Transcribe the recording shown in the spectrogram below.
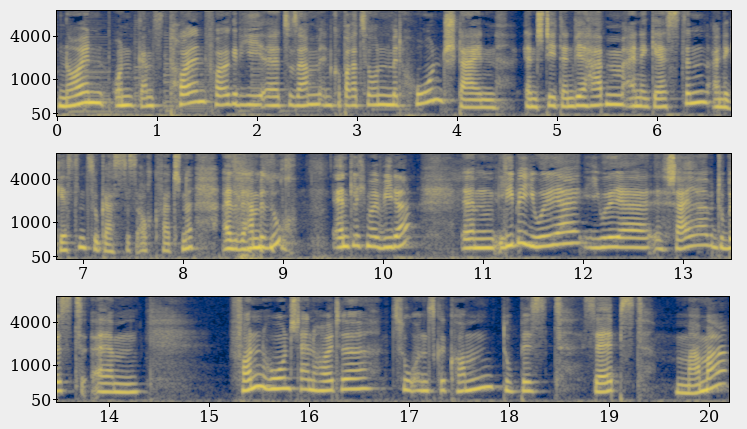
neuen und ganz tollen Folge, die äh, zusammen in Kooperation mit Hohenstein entsteht. Denn wir haben eine Gästin, eine Gästin zu Gast, ist auch Quatsch, ne? Also wir haben Besuch, endlich mal wieder. Ähm, liebe Julia, Julia Scheirer, du bist ähm, von Hohenstein heute zu uns gekommen. Du bist selbst Mama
